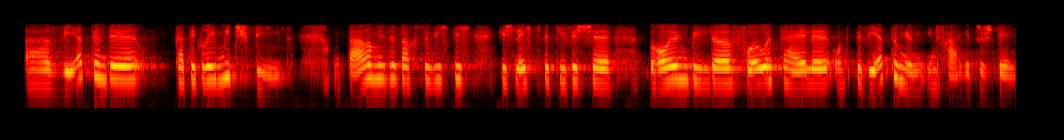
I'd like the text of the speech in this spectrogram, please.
äh, wertende Kategorie mitspielt. Darum ist es auch so wichtig, geschlechtsspezifische Rollenbilder, Vorurteile und Bewertungen in Frage zu stellen.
